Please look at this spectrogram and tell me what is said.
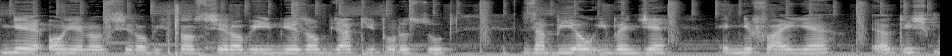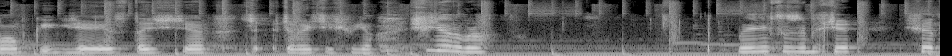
Nie, o nie, noc się robi. Noc się robi i mnie zombiaki po prostu zabiją i będzie niefajnie. Jakieś mopki, gdzie jesteście? Cze- Czekajcie, świnia. Świnia, dobra. Bo ja nie chcę, żebyście świat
